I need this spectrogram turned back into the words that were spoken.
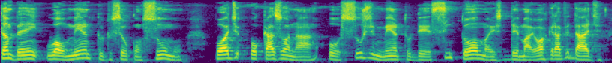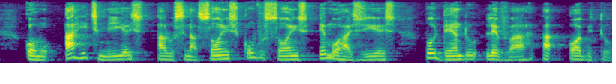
também o aumento do seu consumo pode ocasionar o surgimento de sintomas de maior gravidade, como arritmias, alucinações, convulsões, hemorragias, podendo levar a óbito.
